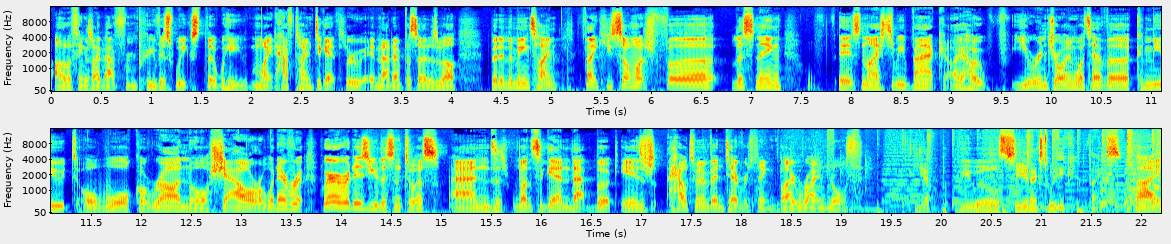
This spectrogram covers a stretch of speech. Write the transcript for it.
other things like that from previous weeks that we might have time to get through in that episode as well. But in the meantime, thank you so much for listening. It's nice to be back. I hope you're enjoying whatever commute or walk or run or shower or whatever, wherever it is you listen to us. And once again, that book is How to Invent Everything by Ryan North. Yep. We will see you next week. Thanks. Bye.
